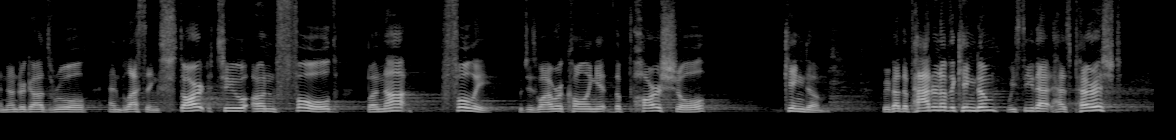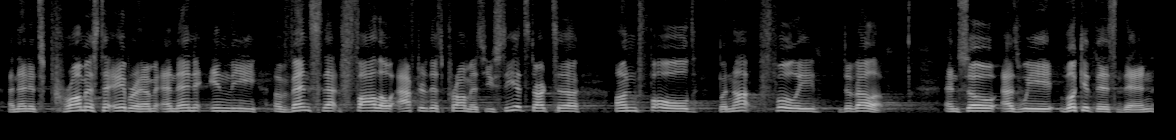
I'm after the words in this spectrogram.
and under God's rule and blessing start to unfold, but not fully, which is why we're calling it the partial kingdom. So we've had the pattern of the kingdom, we see that has perished, and then it's promised to Abraham, and then in the events that follow after this promise, you see it start to unfold, but not fully develop. And so, as we look at this, then,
